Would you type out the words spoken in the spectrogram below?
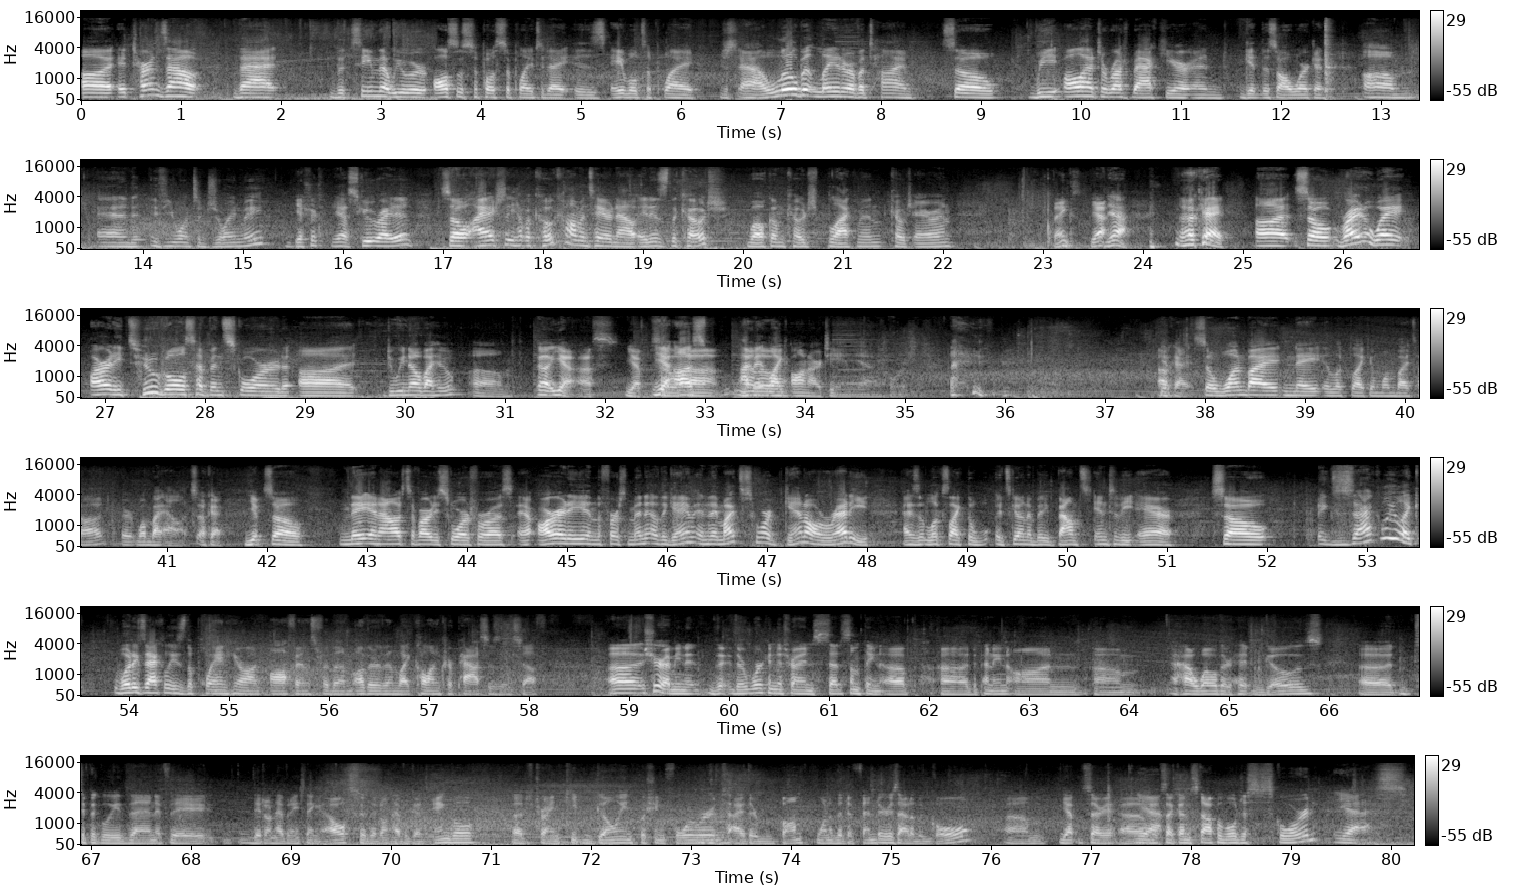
Uh, it turns out that the team that we were also supposed to play today is able to play just a little bit later of a time. So we all had to rush back here and get this all working. Um, and if you want to join me, Yeah, sure. yeah, scoot right in. So I actually have a co-commentator now. It is the coach. Welcome, Coach Blackman, Coach Aaron. Thanks. Yeah. Yeah. Okay. Uh, so right away, already two goals have been scored. Uh, do we know by who? Um, Uh, yeah, us. Yep. yeah, So, us. uh, I meant like on our team. Yeah, of course. okay. So one by Nate, it looked like, and one by Todd, or one by Alex. Okay. Yep. So Nate and Alex have already scored for us already in the first minute of the game, and they might score again already, as it looks like the it's going to be bounced into the air. So exactly like what exactly is the plan here on offense for them, other than like calling for passes and stuff? Uh, sure. I mean, they're working to try and set something up, uh, depending on um, how well their hit goes. Uh, typically, then if they they don't have anything else or they don't have a good angle, uh, to try and keep going, pushing forward to either bump one of the defenders out of the goal. Um, yep. Sorry. Uh, Yeah. Looks like Unstoppable just scored. Yes.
